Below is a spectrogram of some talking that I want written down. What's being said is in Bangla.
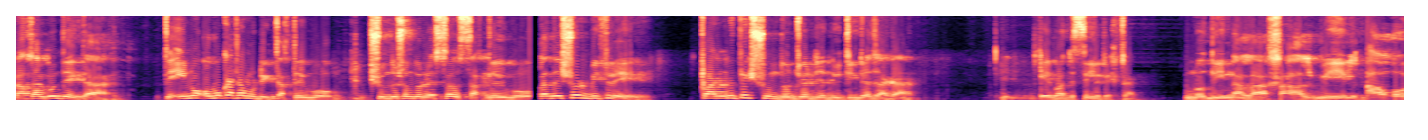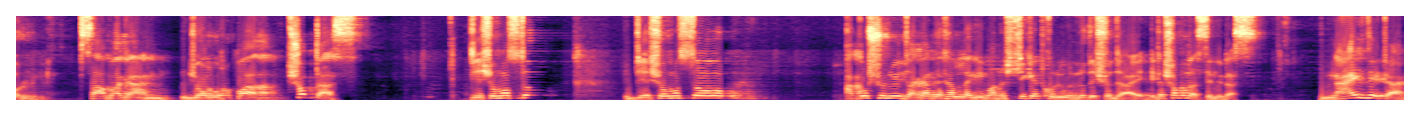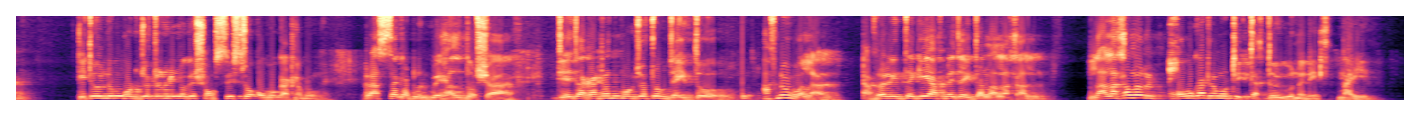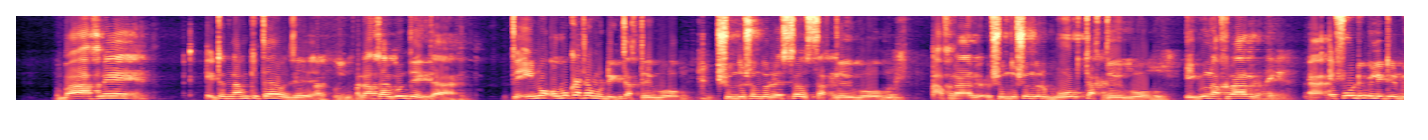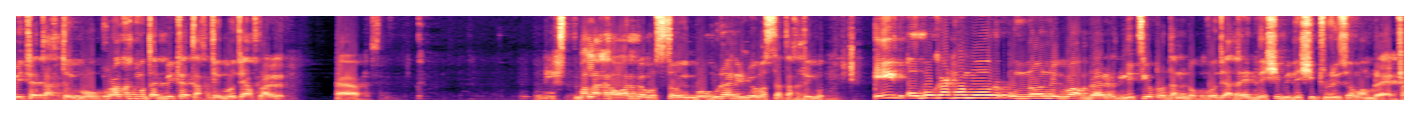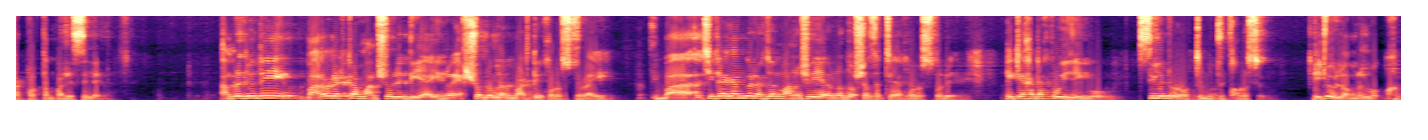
রাতারগুল যেটা তে। ইনো অবকাঠামো ঠিক থাকতে হইব, সুন্দর সুন্দর রেস্টুরেন্ট থাকতে হইব। বাংলাদেশের ভিতরে প্রাকৃতিক সৌন্দর্যের যে দুই তিনটা জায়গা, এর মধ্যে সিলেট একটা। নদী, নালা, খাল, বিল, আওর, চা বাগান, জলপ্রপাত, সব তাস যে সমস্ত যে সমস্ত আকর্ষণীয় জায়গা দেখার লাগি মানুষ টিকিট করে অন্য দেশে যায়, এটা সব তার সিলেট আছে। নাই যেটা এটা হলো পর্যটনের লোকের সংশ্লিষ্ট অবকাঠামো। রাস্তাঘাটের বেহাল দশা, যে জায়গাটার পর্যটক যাইতো, আপনিও বলা আপনার ইন থেকে আপনি যাইতা লালাখাল। লালাখালের অবকাঠামো ঠিক থাকতে হইব না? নাই। বা আপনি, এটার নাম কি তাই যে, রাতারগুল যেটা তো ইনো অবকাঠামো ঠিক থাকতে হইব, সুন্দর সুন্দর রেস্টুরেন্ট থাকতে হইব আপনার সুন্দর সুন্দর বোর্ড থাকতে হইব। এগুলো আপনার এফোর্ডেবিলিটির ভিতরে থাকতে হইব ক্রয় ক্ষমতার ভিতরে থাকতে হইব যে আপনার বালা খাওয়ার ব্যবস্থা হইব গুরানির ব্যবস্থা থাকতে হইব। এই অবকাঠামোর উন্নয়ন হইব আমরা দ্বিতীয় প্রধান লক্ষ্য, যাতে দেশি বিদেশি ট্যুরিজম আমরা অ্যাট্রাক্ট করতাম পারি সিলেট। আমরা যদি বারোর একটা মাংসরে দিয়ে একশো ডলার বাড়তি খরচ করাই। বা চিটাগাঙ্গের একজন মানুষই অন্য দশ হাজার টাকা খরচ করে, এই টাকাটা কই যাইব? সিলেটের অর্থনীতি খরচ এটা হইল আমরা লক্ষ্য।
